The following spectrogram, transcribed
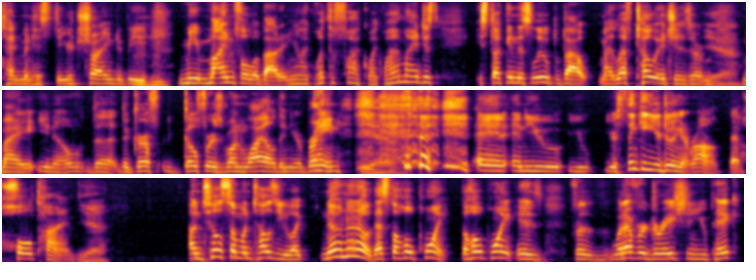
10 minutes that you're trying to be mm-hmm. me mindful about it. And you're like what the fuck? Like why am i just stuck in this loop about my left toe itches or Yeah. my you know the the goph- gophers run wild in your brain? Yeah. And and you you you're thinking you're doing it wrong that whole time. Yeah. Until someone tells you like no no no that's the whole point. The whole point is for whatever duration you pick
